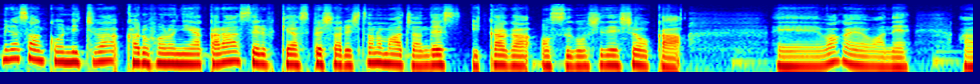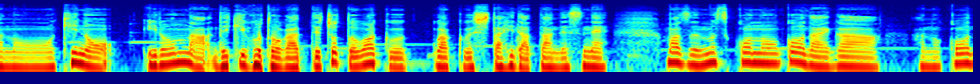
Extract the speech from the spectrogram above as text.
皆さん、こんにちは。カルフォルニアからセルフケアスペシャリストのまーちゃんです。いかがお過ごしでしょうか？えー、我が家はね、あのー昨日、いろんな出来事があって、ちょっとワクワクした日だったんですね。まず、息子の高大が、あの、高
